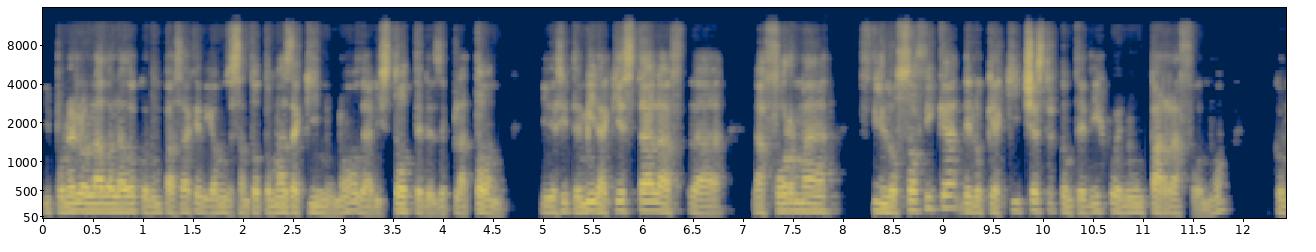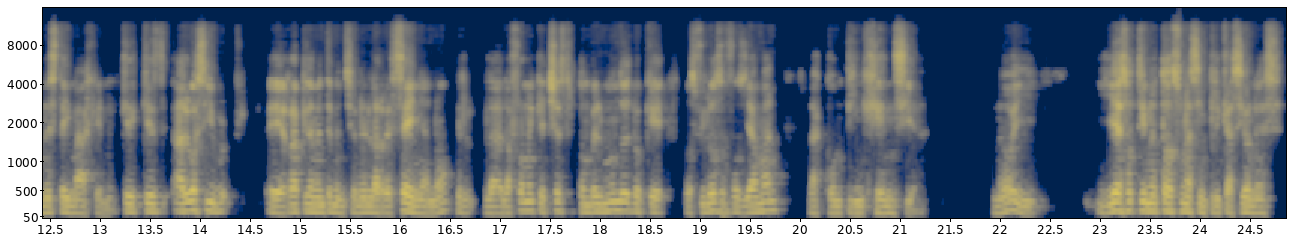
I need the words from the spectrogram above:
y ponerlo lado a lado con un pasaje, digamos, de Santo Tomás de Aquino, ¿no? De Aristóteles, de Platón, y decirte, mira, aquí está la, forma filosófica de lo que aquí Chesterton te dijo en un párrafo, ¿no? Con esta imagen, que, que es algo así eh, rápidamente mencioné en la reseña, ¿no? La, forma en que Chesterton ve el mundo es lo que los filósofos llaman la contingencia, ¿no? Y, eso tiene todas unas implicaciones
